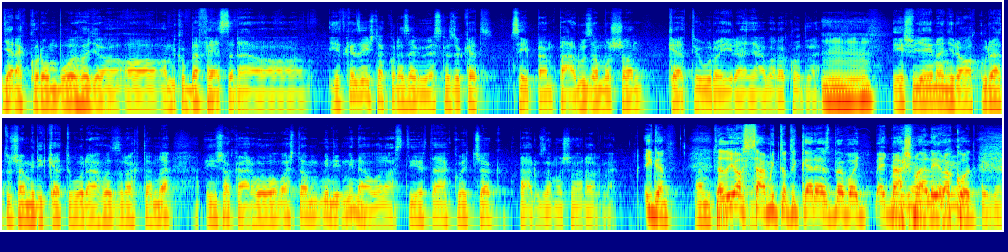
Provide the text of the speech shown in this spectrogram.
gyerekkoromból, hogy a, a, amikor befejezted a étkezést, akkor az evőeszközöket szépen párhuzamosan kettő óra irányába rakod le. Uh-huh. És ugye én annyira akkurátusan mindig kettő órához raktam le, és akárhol olvastam, mindig, mindenhol azt írták, hogy csak párhuzamosan ragd le. Igen. Nem Tehát, hogy azt számítod, hogy keresztbe, vagy egymás Igen, mellé igen, rakod, igen.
